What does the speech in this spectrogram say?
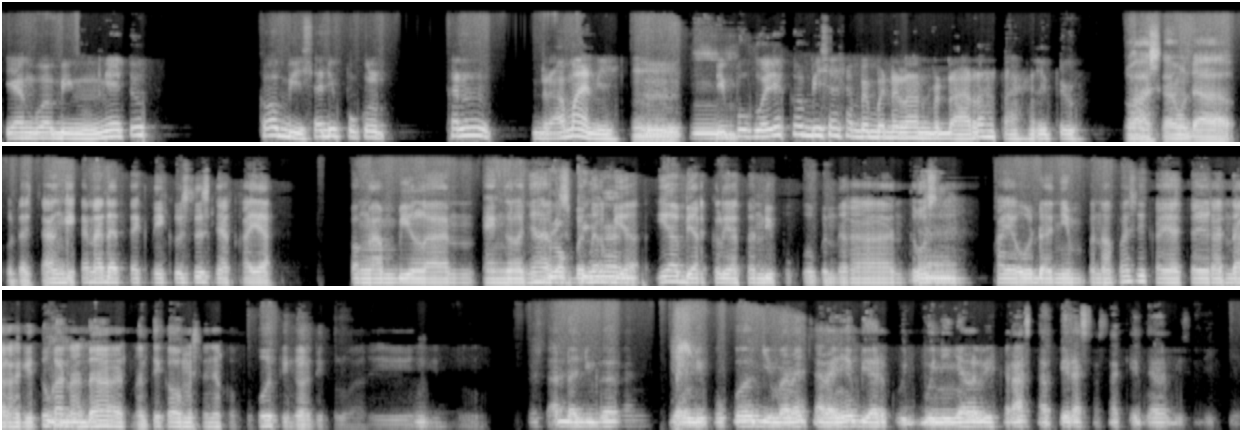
yang gua bingungnya itu kok bisa dipukul kan drama nih Mm. Hmm. dipukulnya kok bisa sampai beneran berdarah tah itu wah sekarang udah udah canggih kan ada teknik khususnya kayak pengambilan angle-nya harus bener biar ya biar kelihatan dipukul beneran terus Ya. Kayak udah nyimpen apa sih kayak cairan darah gitu kan Hmm. ada. Nanti kalau misalnya kepukul tinggal dikeluarin Hmm. gitu. Terus ada juga kan yang dipukul gimana caranya biar bunyinya lebih keras tapi rasa sakitnya lebih sedikit.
